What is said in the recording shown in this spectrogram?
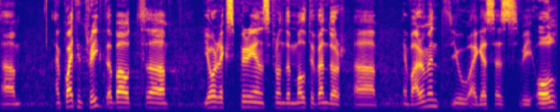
Um, I'm quite intrigued about your experience from the multi-vendor environment. You, I guess, as we all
